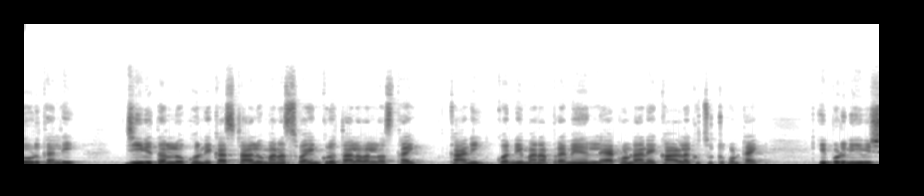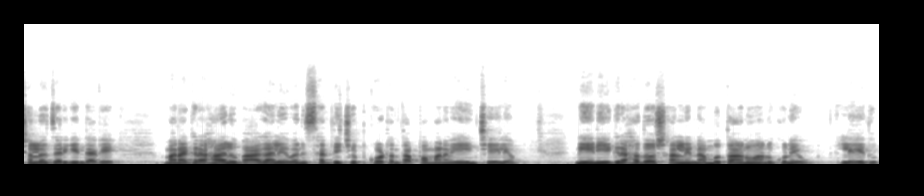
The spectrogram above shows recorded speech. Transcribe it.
చూడు తల్లి జీవితంలో కొన్ని కష్టాలు మన స్వయంకృతాల వల్ల వస్తాయి కానీ కొన్ని మన ప్రమేయం లేకుండానే కాళ్ళకు చుట్టుకుంటాయి. ఇప్పుడు నీ విషయంలో జరిగింది అదే. మన గ్రహాలు బాగా లేవని సర్ది చెప్పుకోవటం తప్ప మనం ఏం చేయలేం. నేను ఈ గ్రహ దోషాలని నమ్ముతాను అనుకునేవు. లేదు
